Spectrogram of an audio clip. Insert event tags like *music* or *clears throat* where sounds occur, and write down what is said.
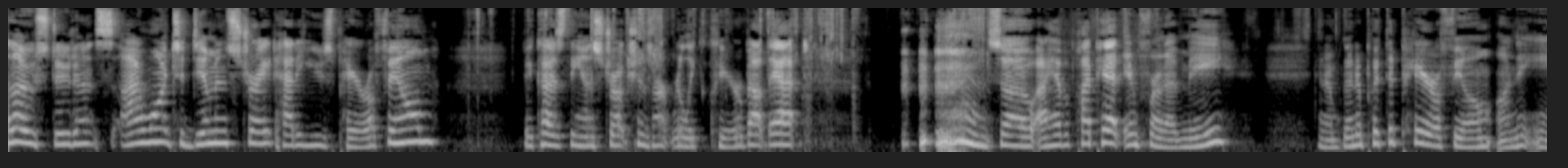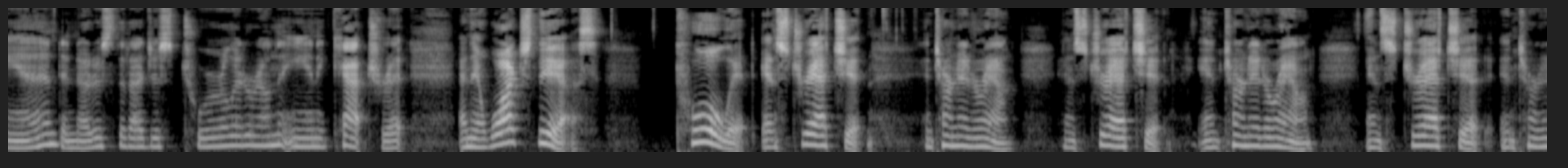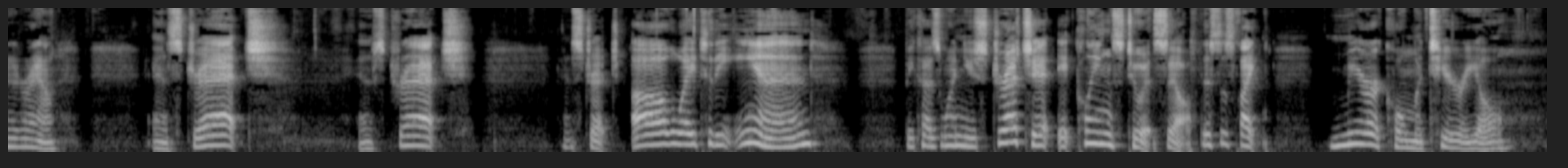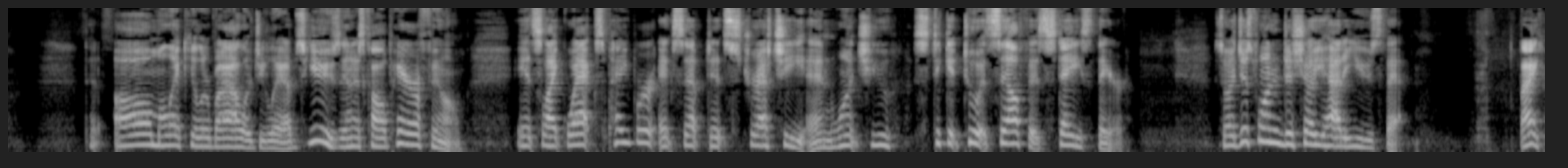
Hello students, I want to demonstrate how to use parafilm because the instructions aren't really clear about that. *clears throat* so I have a pipette in front of me and I'm going to put the parafilm on the end and notice that I just twirl it around the end and capture it. And then watch this. Pull it and stretch it and turn it around and stretch it and turn it around and stretch it and turn it around and stretch and stretch and stretch all the way to the end because when you stretch it, it clings to itself. This is like miracle material that all molecular biology labs use, and it's called parafilm. It's like wax paper, except it's stretchy, and once you stick it to itself, it stays there. So I just wanted to show you how to use that. Bye.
